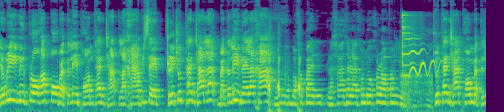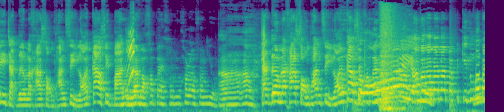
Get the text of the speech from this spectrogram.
ยังมีอีกหนึ่งโปรครับโปรแบตเตอรี่พร้อมแท่นชาร์จราคาพิเศษ ซื้อชุดแท่นชาร์จและแบตเตอรี่ในราคาเออบอกเข้าไปราคาเท่าไหรคนดูเขารอฟังอยู่ ชุดแท่นชาร์จพร้อมแบตเตอรี่จากเดิมราคา 2,490 บาทเหลือบอกเข้าไปคนดูเขารอฟังอยู่อ่าๆจากเดิมราคา 2,490โอ้ยเอาไปไปไปไปไปกินตรงนู้นไป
